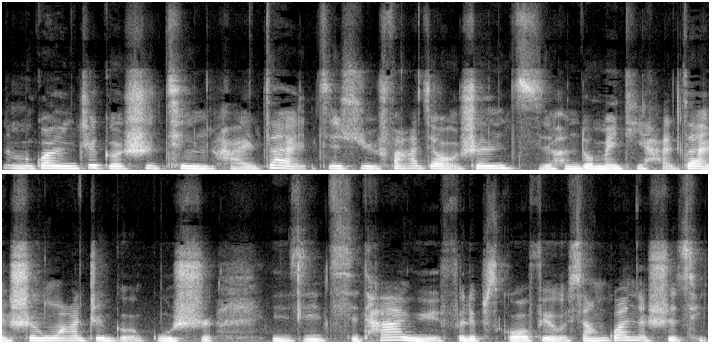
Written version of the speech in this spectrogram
那么关于这个事情还在继续发酵升级，很多媒体还在深挖这个故事以及其他与 Philip Schofield 相关的事情。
